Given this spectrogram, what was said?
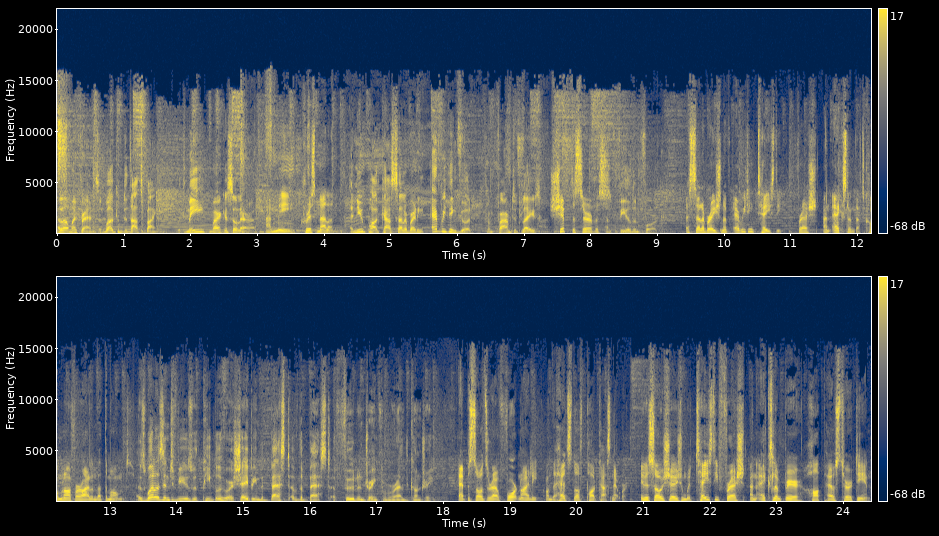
Hello, my friends, and welcome to That's Banging with me, Marcus O'Laoire, and me, Chris Mellon. a new podcast celebrating everything good from farm to plate Ship the service, and field and fork, a celebration of everything tasty, fresh, and excellent that's coming off our island at the moment. as well as interviews with people who are shaping the best of the best of food and drink from around the country. Episodes are out fortnightly on the Head Stuff Podcast Network in association with tasty, fresh, and excellent beer, Hop House 13.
